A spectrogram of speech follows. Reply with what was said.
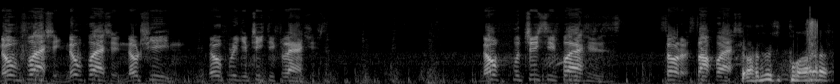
no flashing, no flashing, no cheating, no freaking cheaty flashes. No cheaty flashes. Soda, stop flashing. I just flashed.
